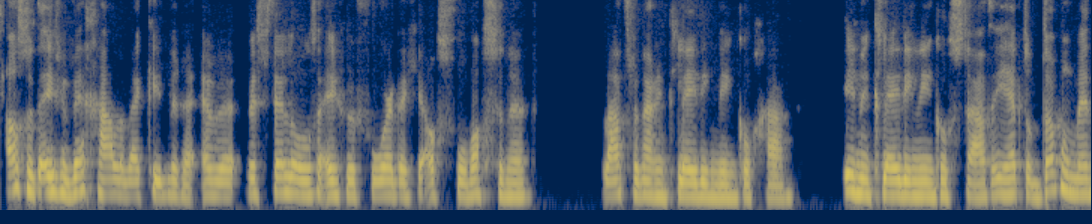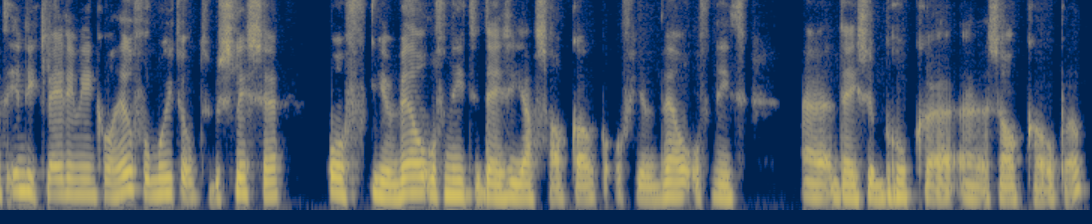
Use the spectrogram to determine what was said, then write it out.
als we het even weghalen bij kinderen en we, we stellen ons even voor dat je als volwassene, laten we naar een kledingwinkel gaan, in een kledingwinkel staat en je hebt op dat moment in die kledingwinkel heel veel moeite om te beslissen of je wel of niet deze jas zal kopen, of je wel of niet uh, deze broek uh, zal kopen.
